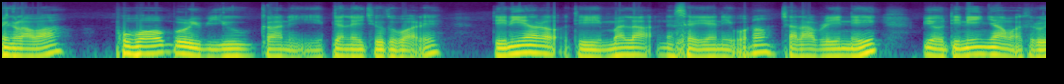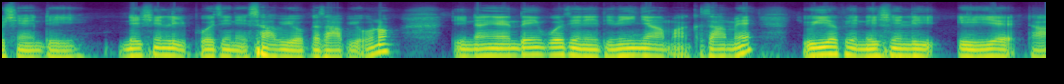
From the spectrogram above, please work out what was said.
မင်္ဂလာပါဖိုဘော preview ကနေပြန်လဲကြိုးဆိုပါရစေဒီနေ့ကတော့ဒီမတ်လ20ရက်နေ့ပေါ့နော်ဂျာလာပလေးနေ့ပြီးတော့ဒီနေ့ညမှာဆိုလို့ရှိရင်ဒီ Nation League ပွဲစဉ်တွေစပြီးတော့ကစားပြီးပေါ့နော်ဒီနိုင်ငံသိမ်းပွဲစဉ်တွေဒီနေ့ညမှာကစားမယ် UEFA Nation League A ရဲ့ဒါ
